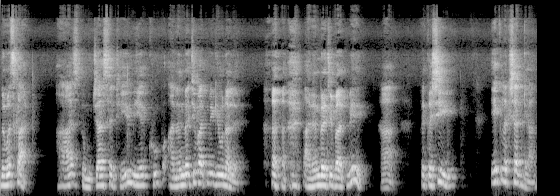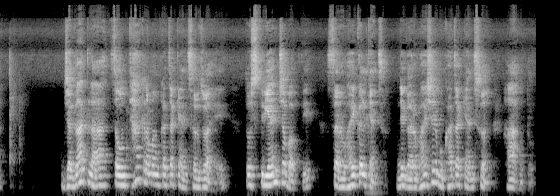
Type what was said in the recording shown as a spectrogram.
नमस्कार. आज तुमच्यासाठी मी एक खूप आनंदाची बातमी घेऊन आलोय. आनंदाची बातमी? हां. तर कशी? एक लक्षात घ्या. जगातला चौथ्या क्रमांकाचा कॅन्सर जो आहे तो स्त्रियांच्या बाबतीत सर्व्हायकल कॅन्सर म्हणजे गर्भाशय मुखाचा कॅन्सर हा होतो.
